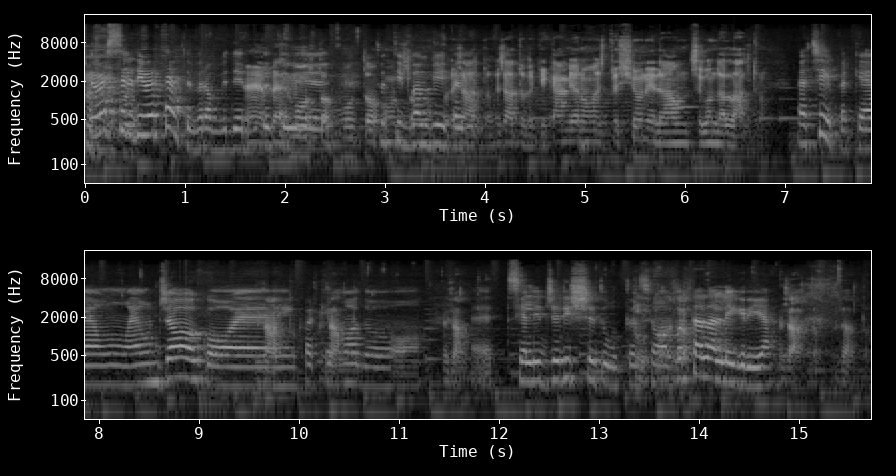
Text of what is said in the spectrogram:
Deve essere divertente però vedere Eh, tutti, beh, molto, molto, tutti i molto, bambini. molto, perché- esatto, esatto, perché cambiano espressione da un secondo all'altro. Eh sì, perché è un, è un gioco e Esatto, in qualche esatto. modo Esatto, eh, si alleggerisce tutto, Tutto, insomma, esatto. portata allegria. esatto, esatto.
